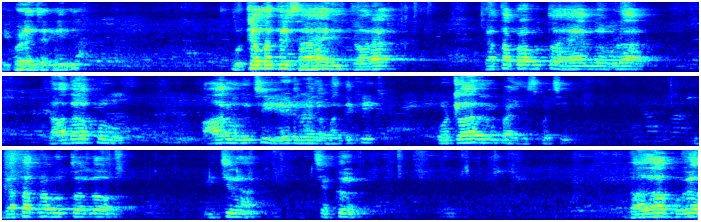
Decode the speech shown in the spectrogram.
ఇవ్వడం జరిగింది. ముఖ్యమంత్రి సహాయం ద్వారా గత ప్రభుత్వ హయాంలో కూడా దాదాపు ఆరు నుంచి ఏడు వేల మందికి కోట్లాది రూపాయలు తీసుకొచ్చి గత ప్రభుత్వంలో ఇచ్చిన చెక్కులు దాదాపుగా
